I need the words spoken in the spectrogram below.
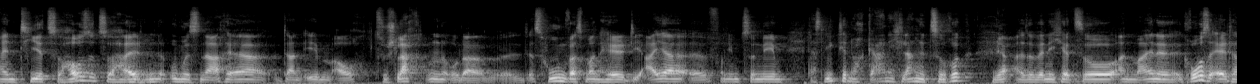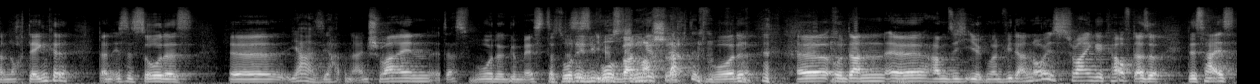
ein Tier zu Hause zu halten, mhm. um es nachher dann eben auch zu schlachten oder äh, das Huhn, was man hält, die Eier äh, von ihm zu nehmen, das liegt ja noch gar nicht lange zurück. Ja. Also wenn ich jetzt so an meine Großeltern noch denke, dann ist es so, dass Äh, ja, sie hatten ein Schwein, das wurde gemästet, das wurde bis in die Wurst irgendwann gemacht, geschlachtet wurde. äh, und dann äh, haben sich irgendwann wieder ein neues Schwein gekauft. Also das heißt,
